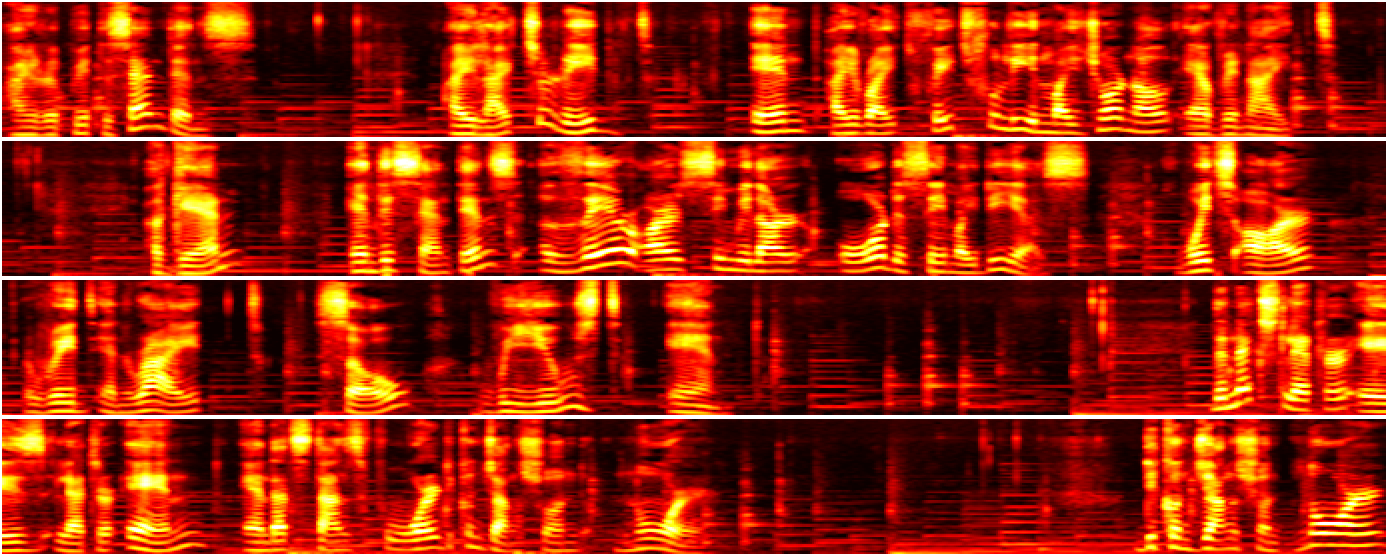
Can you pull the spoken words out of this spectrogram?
I repeat the sentence. I like to read and I write faithfully in my journal every night. Again, in this sentence, there are similar or the same ideas, which are read and write, so we used and. The next letter is letter N, and that stands for the conjunction nor. The conjunction nor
